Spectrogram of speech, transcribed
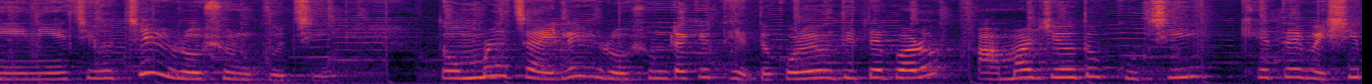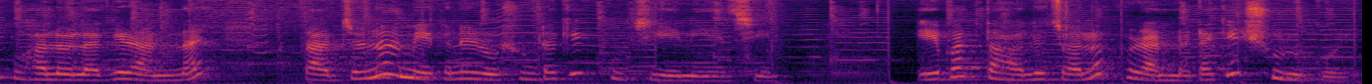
নিয়ে নিয়েছি হচ্ছে রসুন কুচি। তোমরা চাইলে রসুনটাকে থেতো করেও দিতে পারো। আমার যেহেতু কুচি খেতে বেশি ভালো লাগে রান্নায়, তার জন্য আমি এখানে রসুনটাকে কুচিয়ে নিয়েছি। এবার তাহলে চলো রান্নাটাকে শুরু করি।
